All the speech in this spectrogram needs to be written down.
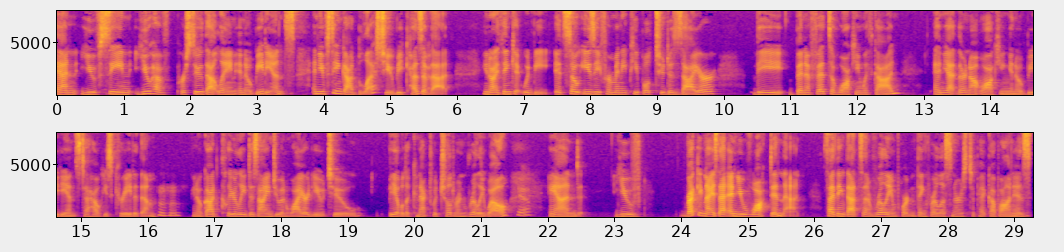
And you've seen, you have pursued that lane in obedience, and you've seen God bless you because of that. You know, I think it would be, it's so easy for many people to desire the benefits of walking with God, and yet they're not walking in obedience to how He's created them. Mm-hmm. You know, God clearly designed you and wired you to be able to connect with children really well. Yeah. And you've recognized that and you've walked in that. So I think that's a really important thing for listeners to pick up on is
